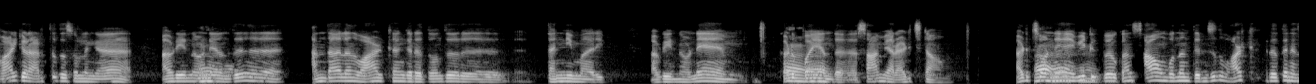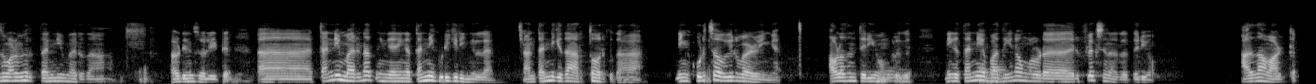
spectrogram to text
வாழ்க்கையோட அர்த்தத்தை சொல்லுங்க. அப்படின்ன உடனே வந்து அந்த ஆளு வந்து வாழ்க்கைங்கிறது வந்து ஒரு தண்ணி மாதிரி அப்படின்ன உடனே கடுப்பாயி. அந்த சாமியார் அடிச்சிட்டான். அடிச்ச உடனே. வீட்டுக்கு போய் உட்காந்து சாவும் போது தான் தெரிஞ்சது வாழ்க்கைங்கிறது நிஜமாலுமே ஒரு தண்ணி மாதிரிதான் அப்படின்னு சொல்லிட்டு. ஆஹ் தண்ணி மாதிரினா நீங்க நீங்க தண்ணி குடிக்கிறீங்கல்ல அந்த தண்ணிக்கு தான் அர்த்தம் இருக்குதா? நீங்க குடிச்சா உயிர் வாழ்வீங்க. அவ்வளவுதான் தெரியும் உங்களுக்கு. நீங்க தண்ணியை பாத்தீங்கன்னா உங்களோட ரிஃப்ளெக்ஷன் அதுல தெரியும். அதுதான் வாழ்க்கை.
